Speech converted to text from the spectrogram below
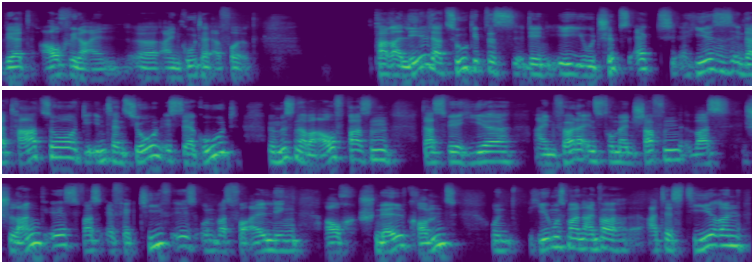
wird auch wieder ein, äh, ein guter Erfolg. Parallel dazu gibt es den EU Chips Act. Hier ist es in der Tat so, die Intention ist sehr gut. Wir müssen aber aufpassen, dass wir hier ein Förderinstrument schaffen, was schlank ist, was effektiv ist und was vor allen Dingen auch schnell kommt. Und hier muss man einfach attestieren,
